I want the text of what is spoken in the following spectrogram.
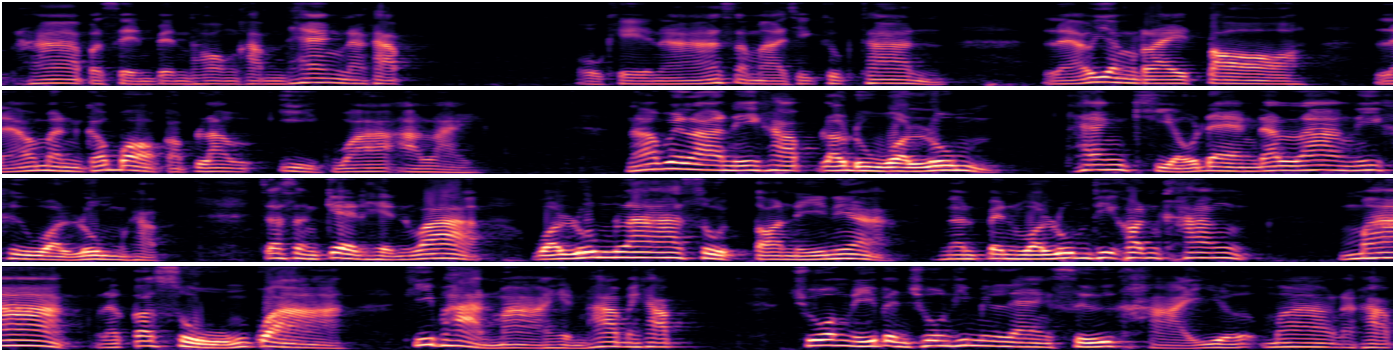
96.5%เป็นทองคำแท่งนะครับ โอเคนะสมาชิกทุกท่าน แล้วอย่างไรต่อ แล้วมันก็บอกกับเราอีกว่าอะไรณเวลานี้ครับ เราดูวอลลุ่ม แท่งเขียวแดงด้านล่างนี่คือวอลลุ่มครับ จะสังเกตเห็นว่าวอลลุ่มล่าสุดตอนนี้เนี่ยมันเป็นวอลลุ่มที่ค่อนข้างมากแล้วก็สูงกว่าที่ผ่านมาเห็นภาพไหมครับ ช่วงนี้เป็นช่วงที่มีแรงซื้อขายเยอะมากนะครับ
